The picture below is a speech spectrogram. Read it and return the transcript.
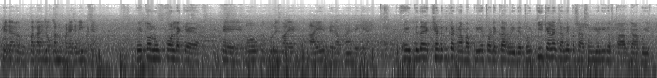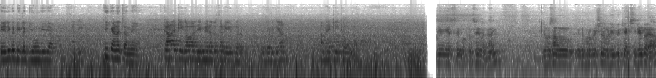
फिर अ, पता नहीं लोगों को फड़िया कि नहीं फड़िया ਤੇ ਤੁਹਾਨੂੰ ਕੌਣ ਲੈ ਕੇ ਆਇਆ ਤੇ ਉਹ ਪੁਲਿਸ ਵਾਲੇ ਆਏ ਫਿਰ ਆਪਣਾ ਦੇ ਕੇ ਆਏ ਇਹ ਜਿਹਦਾ ਐਕਸੀਡੈਂਟ ਦੀ ਘਟਨਾ ਵਾਪਰੀ ਹੈ ਤੁਹਾਡੇ ਘਰ ਵਾਲੀ ਦੇ ਤੋਂ ਕੀ ਕਹਿਣਾ ਚਾਹੁੰਦੇ ਪ੍ਰਸ਼ਾਸਨ ਨੂੰ ਜਿਹੜੀ ਰਫ਼ਤਾਰ ਜਾਂ ਕੋਈ ਤੇਜ਼ ਗੱਡੀ ਲੱਗੀ ਹੋਊਗੀ ਜਾਂ ਹਾਂਜੀ ਕੀ ਕਹਿਣਾ ਚਾਹੁੰਦੇ ਆ कहना की कहा जी मेरा तो घर ही उधर ਉਜੜ ਗਿਆ। ਤਾਂ ਮੈਂ ਕੀ ਕਰੂੰਗਾ? ਇਸੇ ਮੱਕਰ ਸਿੰਘ ਲੱਗਾ ਜੀ, ਜੋ ਸਾਨੂੰ ਇਨਫੋਰਮੇਸ਼ਨ ਮਿਲੀ ਵੀ ਕਿ ਐਕਸੀਡੈਂਟ ਹੋਇਆ,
